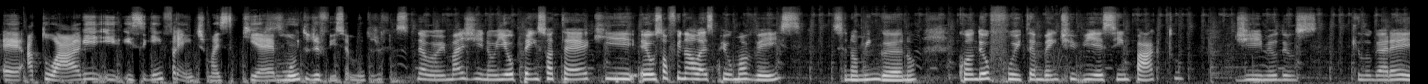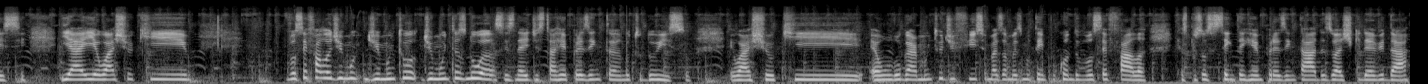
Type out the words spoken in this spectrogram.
é, atuar e, e, seguir em frente, mas que é muito difícil, é muito difícil. Não, eu imagino. E eu penso até que eu só fui na Lesp uma vez, se não me engano. Quando eu fui, também tive esse impacto de, meu Deus, que lugar é esse? E aí eu acho que você falou de, de, muito, de muitas nuances, né? De estar representando tudo isso. Eu acho que é um lugar muito difícil, mas ao mesmo tempo, quando você fala que as pessoas se sentem representadas, eu acho que deve dar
